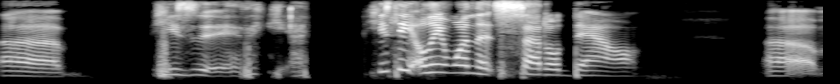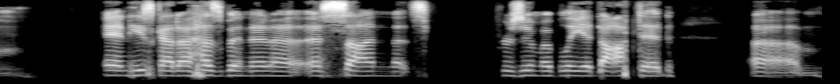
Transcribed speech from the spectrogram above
Uh, he's he's the only one that's settled down. Um, and he's got a husband and a, a son that's presumably adopted. Um,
